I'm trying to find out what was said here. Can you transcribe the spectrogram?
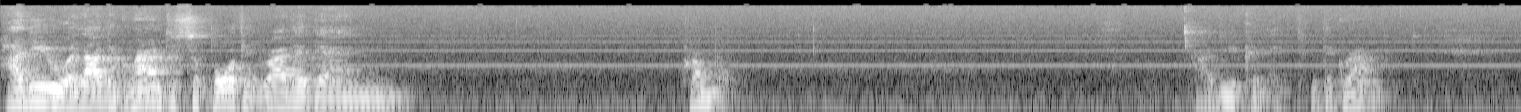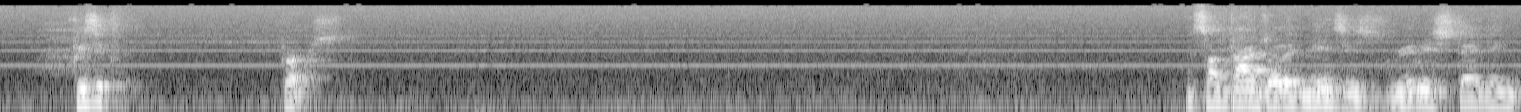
How do you allow the ground to support it rather than crumble? How do you connect with the ground? Physically, first. And sometimes all it means is really staying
